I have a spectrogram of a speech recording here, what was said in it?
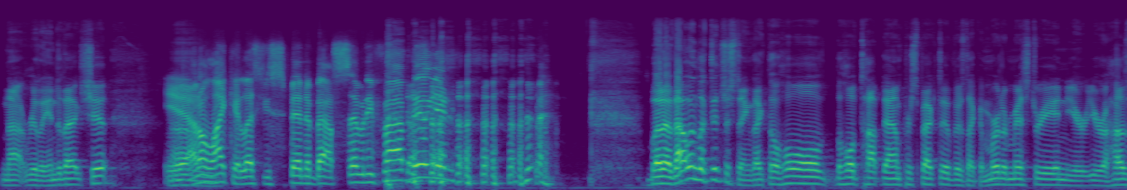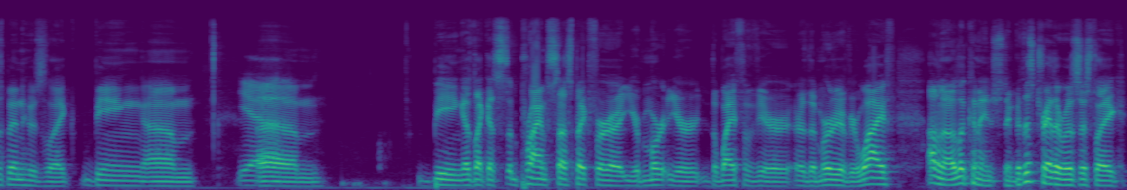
not really into that shit. Yeah, I don't Um, like it unless you spend about seventy-five million. but uh, that one looked interesting. Like the whole the whole top down perspective. There's like a murder mystery, and you're you're a husband who's like being um yeah, um being as like a prime suspect for uh, your mur- your the wife of your or the murder of your wife. I don't know. It looked kind of interesting. But this trailer was just like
